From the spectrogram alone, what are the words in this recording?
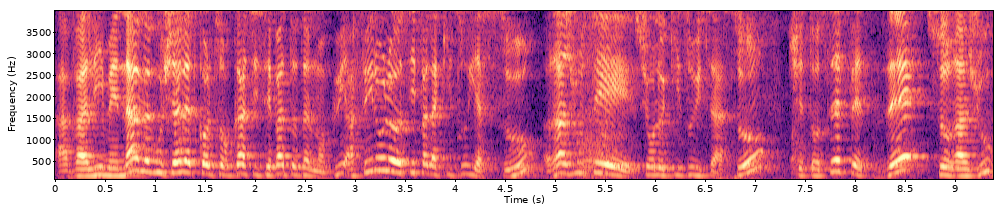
Avalimena mevushelet kol tzorka si c'est pas totalement cuit. Afilo le à la kisouille assour. Rajouter sur le kisouille c'est assour. Chez Tosefet ze se rajoute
